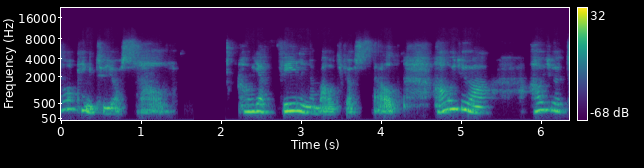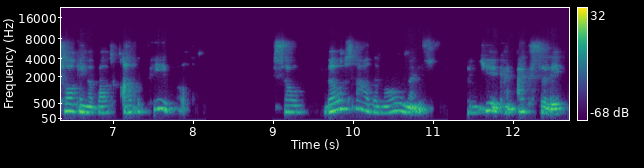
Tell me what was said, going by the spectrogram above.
talking to yourself, how you are feeling about yourself, how you are how you are talking about other people. So those are the moments when you can actually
